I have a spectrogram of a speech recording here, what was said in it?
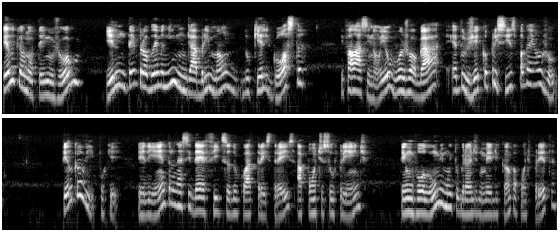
pelo que eu notei no jogo, ele não tem problema nenhum de abrir mão do que ele gosta e falar assim, não, eu vou jogar é do jeito que eu preciso para ganhar o jogo. Pelo que eu vi, porque ele entra nessa ideia fixa do 4-3-3, a ponte surpreende, tem um volume muito grande no meio de campo, a Ponte Preta,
